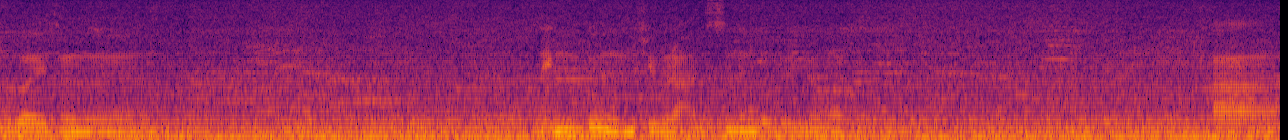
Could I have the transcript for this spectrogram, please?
가이즈는 냉동 음식을 안 쓰는 걸로 유명하죠. 다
